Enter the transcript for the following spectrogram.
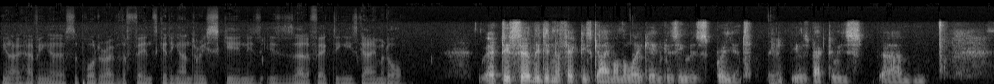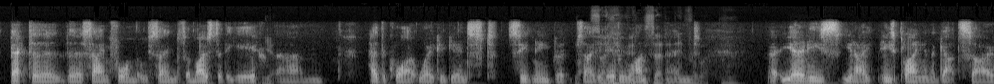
you know, having a supporter over the fence, getting under his skin, is is that affecting his game at all? It certainly didn't affect his game on the weekend because he was brilliant. Yeah. He, he was back to his um, back to the same form that we've seen for most of the year. Yeah. Um, had the quiet week against Sydney, but so did everyone. so did and everyone. Uh, yeah, and he's you know he's playing in the guts, so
